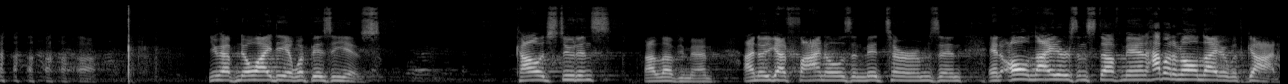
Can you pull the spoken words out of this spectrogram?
you have no idea what busy is. College students, I love you, man. I know you got finals and midterms and, and all nighters and stuff, man. How about an all nighter with God?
